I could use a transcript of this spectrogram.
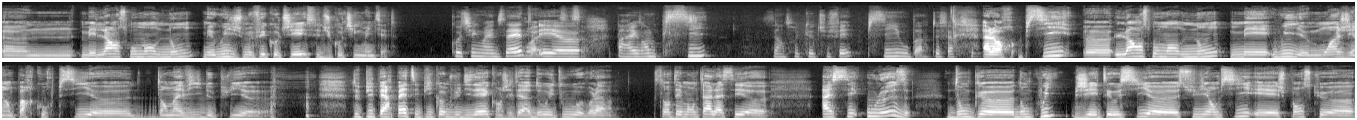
Mais là, en ce moment, non. Mais oui, je me fais coacher. C'est du coaching mindset. Coaching mindset et par exemple psy. C'est un truc que tu fais, psy ou pas, te faire psy Alors, psy, là en ce moment, non, mais oui, moi j'ai un parcours psy dans ma vie depuis, depuis perpète. Et puis, comme je le disais, quand j'étais ado et tout, euh, voilà, santé mentale assez, euh, assez houleuse. Donc, euh, donc oui, j'ai été aussi suivie en psy et je pense que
